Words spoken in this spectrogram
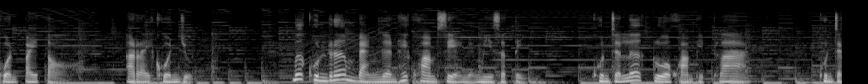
ควรไปต่อ อะไรควรหยุด เมื่อคุณเริ่มแบ่งเงินให้ความเสี่ยงอย่างมีสติ คุณจะเลิกกลัวความผิดพลาด คุณจะ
